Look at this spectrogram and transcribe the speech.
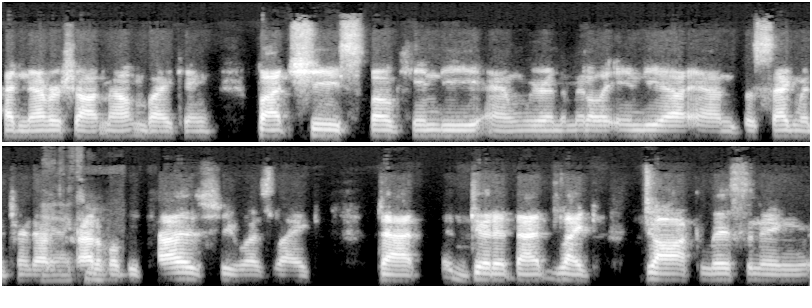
had never shot mountain biking, but she spoke Hindi and we were in the middle of India and the segment turned out yeah, incredible cool. because she was like that good at that like jock listening,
